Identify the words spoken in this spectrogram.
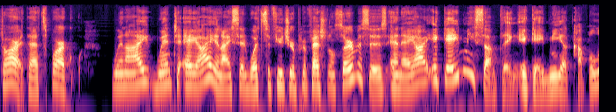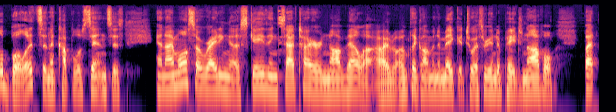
start, that spark. When I went to AI and I said, What's the future of professional services and AI? It gave me something. It gave me a couple of bullets and a couple of sentences. And I'm also writing a scathing satire novella. I don't think I'm going to make it to a 300 page novel. But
